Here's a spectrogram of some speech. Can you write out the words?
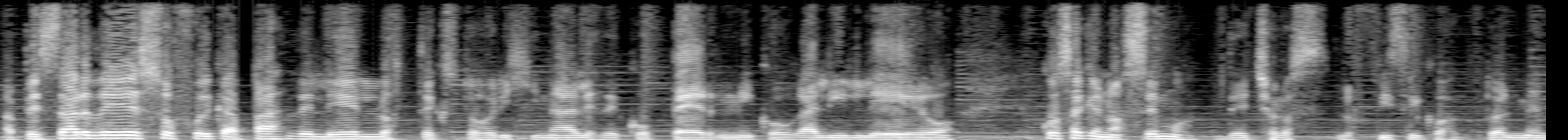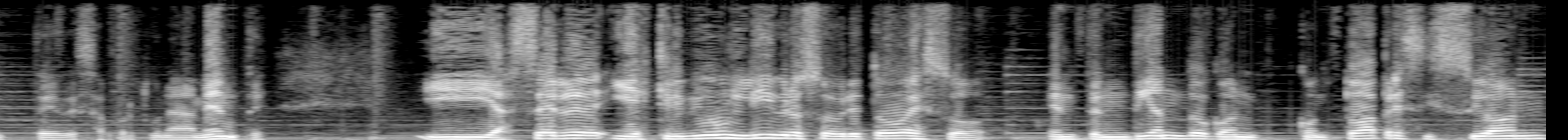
A pesar de eso, fue capaz de leer los textos originales de Copérnico, Galileo, cosa que no hacemos, de hecho, los, físicos actualmente, desafortunadamente. Y, hacer, y escribió un libro sobre todo eso, entendiendo con, toda precisión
